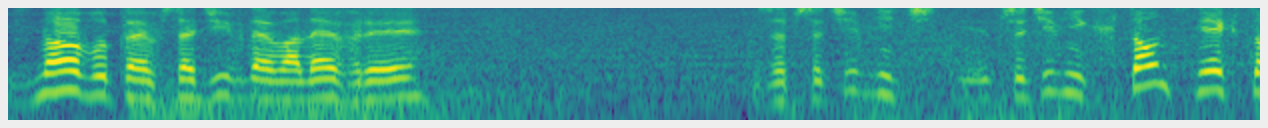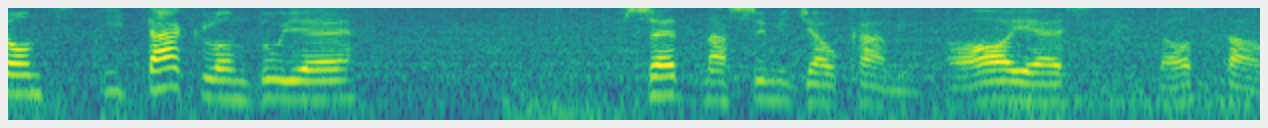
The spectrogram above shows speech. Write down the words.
Znowu te przedziwne manewry. Że przeciwnik, przeciwnik chcąc, nie chcąc i tak ląduje przed naszymi działkami. O, jest. Dostał.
